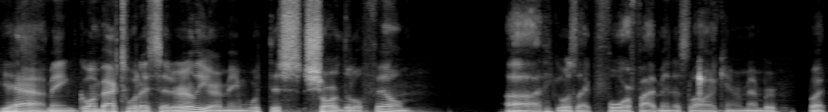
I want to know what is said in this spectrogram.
Yeah, I mean, going back to what I said earlier, I mean, with this short little film, uh, I think it was like four or five minutes long. I can't remember, but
